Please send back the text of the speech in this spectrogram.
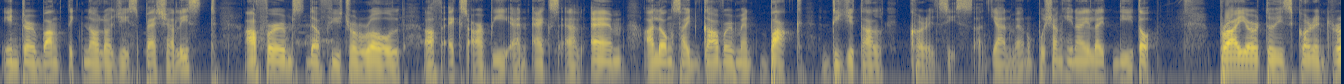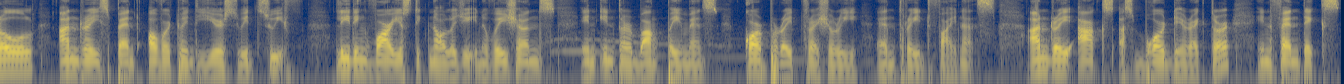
Interbank Technology Specialist, affirms the future role of XRP and XLM alongside government-backed digital currencies. At yan, meron po siyang highlight dito. Prior to his current role, Andre spent over 20 years with SWIFT leading various technology innovations in interbank payments, corporate treasury, and trade finance. Andre acts as board director in Fentex,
